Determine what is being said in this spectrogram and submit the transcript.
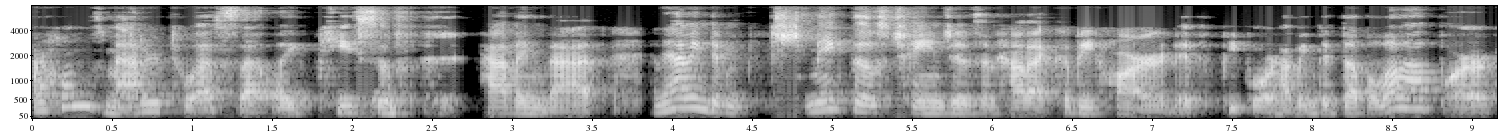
our homes matter to us. That like piece of having that and having to make those changes and how that could be hard if people are having to double up or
